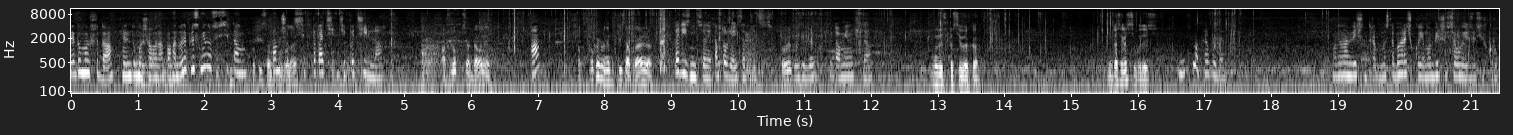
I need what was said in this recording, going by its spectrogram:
Я думаю, що так. Да. Я не думаю, що вона погана. Вони плюс-мінус усі там. По 50 Там хіба, що да? така типа цільна. А всього 50, да, вони? А? А сколько же они по 50, правильно? Та різні ціни, там теж є за 30. Тоже 30, да? Я не читаю. Ну, десь красивая яка. Ну, десь красиво десь. Ну, нехай буде. Вона нам вічно треба. Ми з тобою гречку їмо більше всього із усіх круп.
